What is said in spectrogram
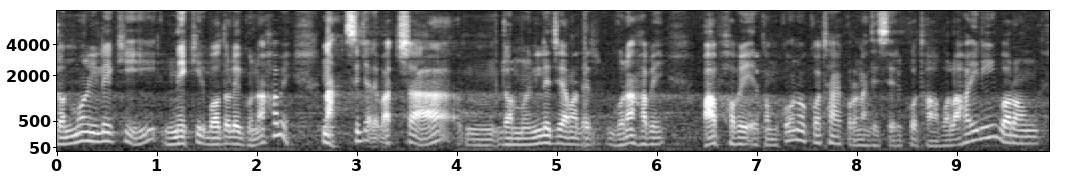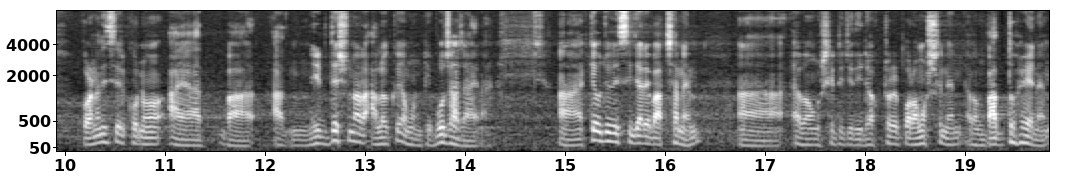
জন্ম নিলে কি নেকির বদলে গুণা হবে? না, সিজারে বাচ্চা জন্ম নিলে যে আমাদের গুণা হবে, পাপ হবে, এরকম কোনো কথা করোনাদিসের কোথাও বলা হয়নি, বরং করোনাদিসের কোনো আয়াত বা নির্দেশনার আলোকে এমনটি বোঝা যায় না। কেউ যদি সিজারে বাচ্চা নেন এবং সেটি যদি ডক্টরের পরামর্শ নেন এবং বাধ্য হয়ে নেন,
